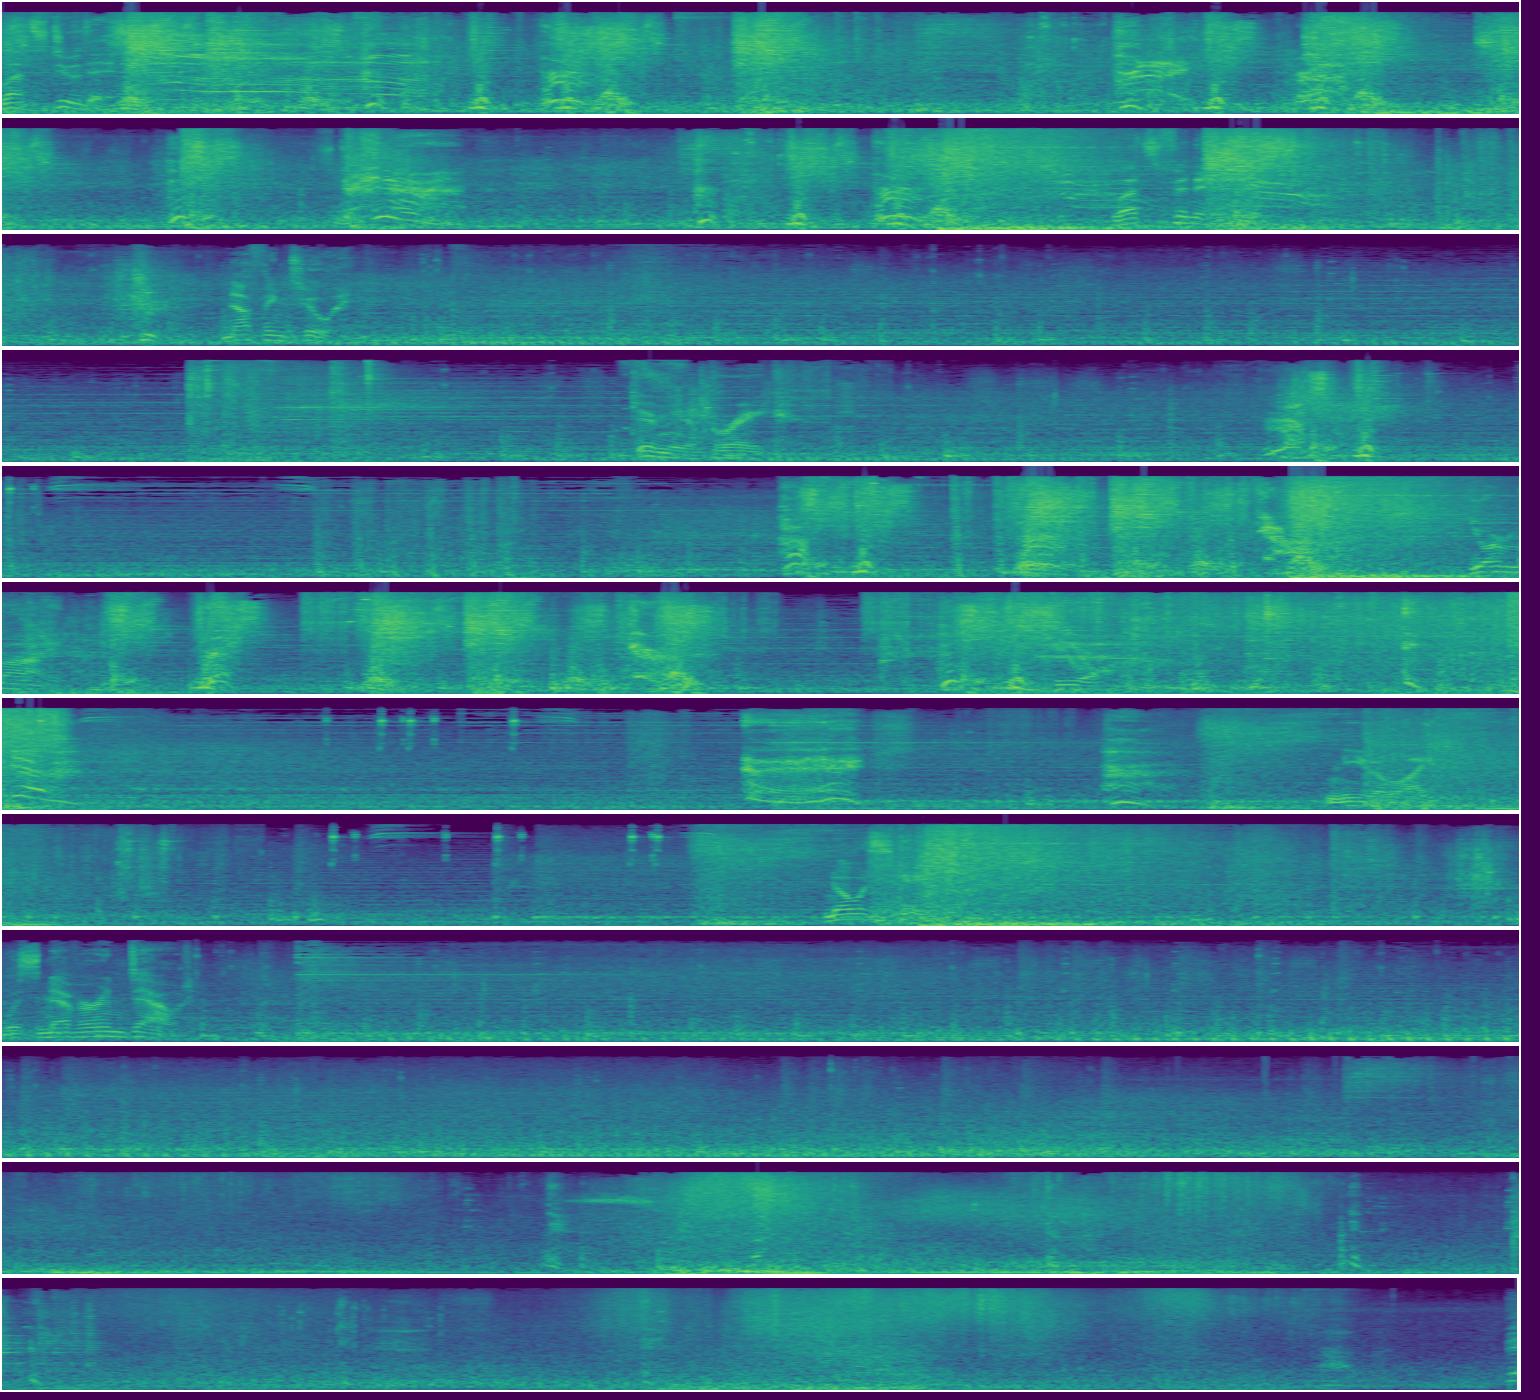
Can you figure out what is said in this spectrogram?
Let's do this. Let's finish this. Nothing to it. Give me a break. You're mine. No escape. Was never in doubt.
